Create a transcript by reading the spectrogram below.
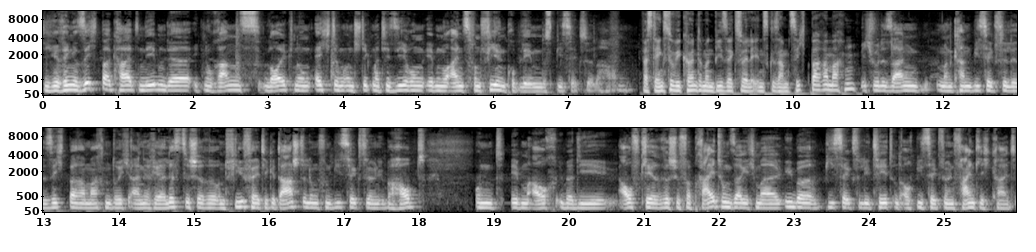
die geringe Sichtbarkeit neben der Ignoranz, Leugnung, Ächtung und Stigmatisierung eben nur eins von vielen Problemen, das Bisexuelle haben. Was denkst du, wie könnte man Bisexuelle insgesamt sichtbarer machen? Ich würde sagen, man kann Bisexuelle sichtbarer machen durch eine realistischere und vielfältige Darstellung von Bisexuellen überhaupt und eben auch über die aufklärerische Verbreitung, sage ich mal, über Bisexualität und auch bisexuellen Feindlichkeit.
